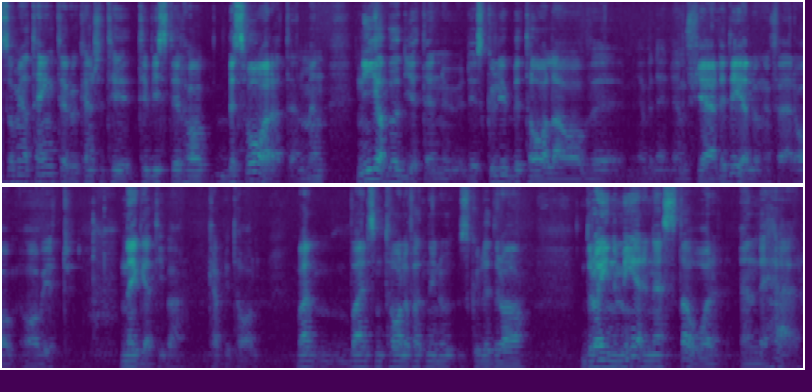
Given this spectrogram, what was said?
som jag tänkte, du kanske till, till viss del har besvarat den, men nya budgeten nu, det skulle ju betala av eh, jag vet inte, en fjärdedel ungefär av, av ert negativa kapital. Vad, vad är det som talar för att ni skulle dra, dra in mer nästa år än det här?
